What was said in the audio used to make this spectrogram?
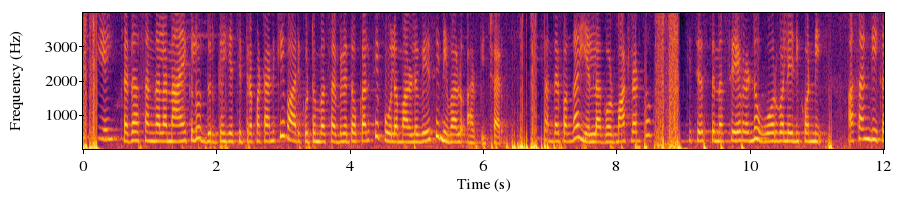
సిపిఐ ప్రజా సంఘాల నాయకులు దుర్గయ్య చిత్రపటానికి వారి కుటుంబ సభ్యులతో కలిసి పూలమాలలు వేసి నివాళులు అర్పించారు. ఈ సందర్భంగా ఎల్లాగౌడ్ మాట్లాడుతూ చేస్తున్న సేవలను ఓర్వలేని కొన్ని అసాంఘిక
